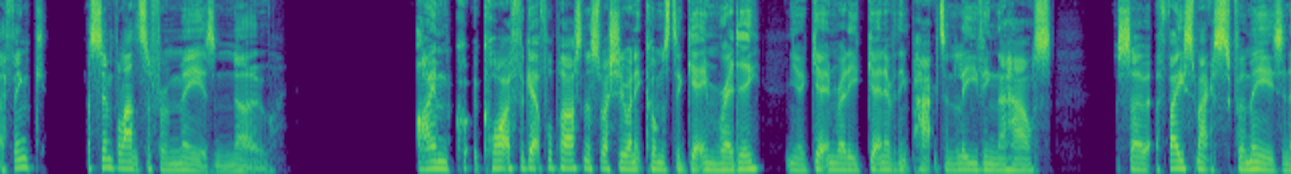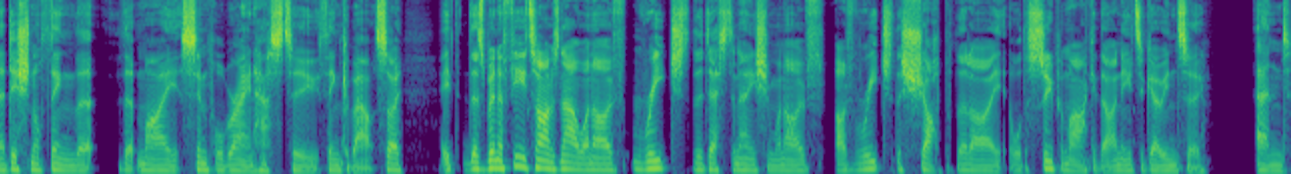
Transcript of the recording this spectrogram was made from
I think a simple answer from me is no. I'm qu- quite a forgetful person, especially when it comes to getting ready, you know, getting ready, getting everything packed and leaving the house. So a face mask for me is an additional thing that that my simple brain has to think about. So it, there's been a few times now when I've reached the destination, when I've I've reached the shop that I or the supermarket that I need to go into, and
